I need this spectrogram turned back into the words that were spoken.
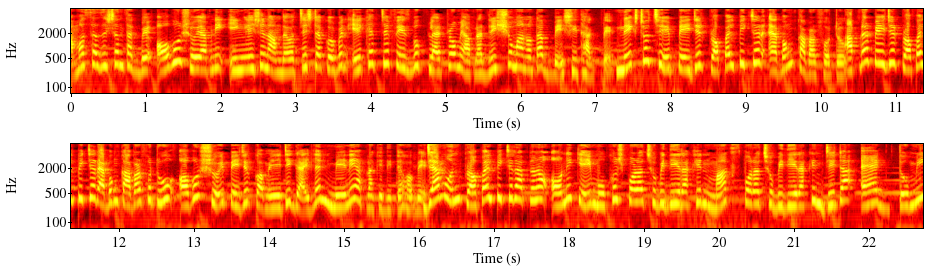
আমার সাজেশন থাকবে, অবশ্যই আপনি ইংলিশে নাম দেওয়ার চেষ্টা করবেন। এক্ষেত্রে ফেসবুক প্ল্যাটফর্মে আপনার দৃশ্যমানতা বেশি থাকবে। নেক্সট হচ্ছে পেজের প্রোফাইল পিকচার এবং কাভার ফটো আপনার পেজের প্রোফাইল পিকচার এবং কভার ফটো অবশ্যই পেজের কমিউনিটি গাইডলাইন মেনে আপনাকে দিতে হবে। যেমন প্রোফাইল পিকচার আপনারা অনেকেই মুখোশ পরা ছবি দিয়ে রাখেন মাস্ক পরা ছবি দিয়ে রাখেন, যেটা একদমই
